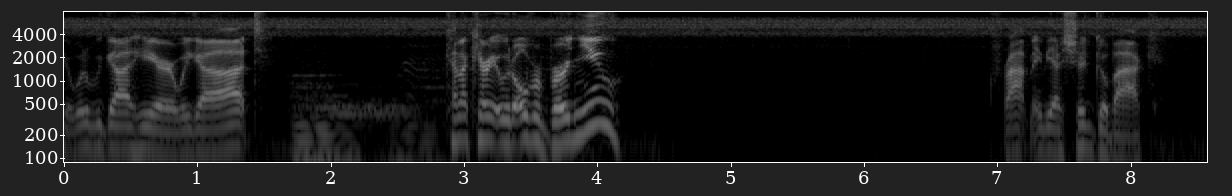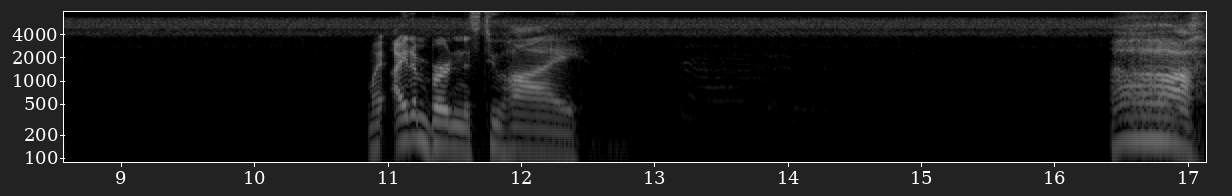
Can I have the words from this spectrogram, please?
Okay, what do we got here? We got... Cannot carry it would overburden you? Crap, maybe I should go back. My item burden is too high. Ah.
